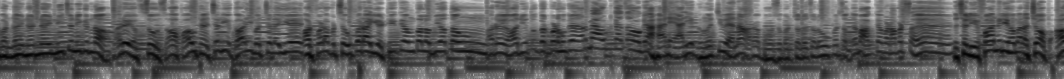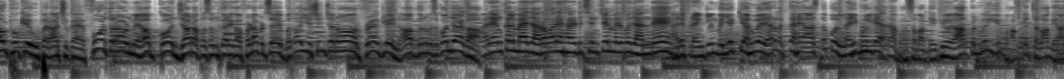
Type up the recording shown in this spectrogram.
नहीं नहीं नहीं नीचे नहीं गिरना। अरे अफसोस आप आउट हैं। चलिए गाड़ी मत चलाइए और फटाफट से ऊपर आइए। ठीक है अंकल अभी आता हूँ। अरे यार ये तो गड़बड़ हो गया यार। मैं आउट कैसा हो गया? अरे यार ये घोंचू है ना। अरे भाषा चलो चलो ऊपर चलते भाग के फटाफट से। तो चलिए फाइनली हमारा चॉप आउट होके ऊपर आ चुका है। फोर्थ राउंड में अब कौन जाना पसंद करेगा? फटाफट से बताइए सिंचन और फ्रैंकलिन आप दोनों में से कौन जाएगा। अरे अंकल मैं जा रहा हूँ। अरे हर सिंचन मेरे को जान दे। अरे फ्रैंकलिन भैया क्या हुआ यार? लगता है आज तो बोलना ही भूल गया। अरे भाषा बार देखियो यार कल ये भाग के चला गया।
